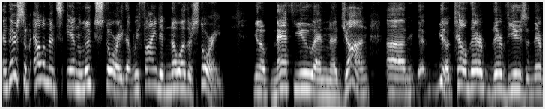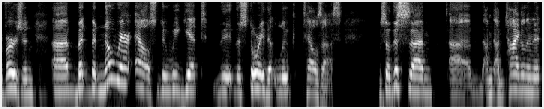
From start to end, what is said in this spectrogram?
And there's some elements in Luke's story that we find in no other story. You know, Matthew and uh, John, um, you know, tell their their views and their version, uh, but but nowhere else do we get the the story that Luke tells us. So this um, uh, I'm, I'm titling it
